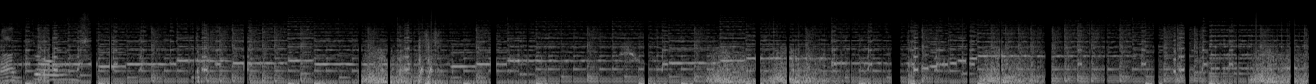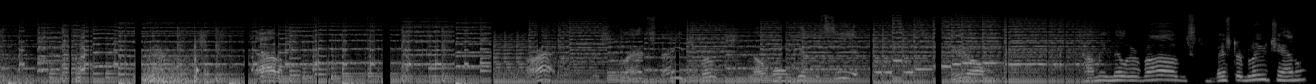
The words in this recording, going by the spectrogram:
Not those special last stage, folks. Y'all won't get to see it. Here on Tommy Miller Vlogs, Mr. Blue Channel.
